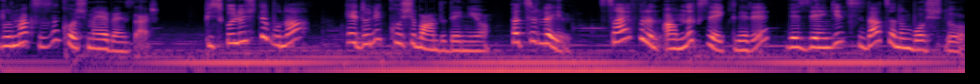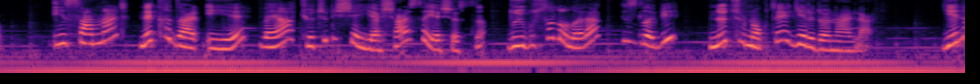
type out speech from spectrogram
durmaksızın koşmaya benzer. Psikolojide buna hedonik koşu bandı deniyor. Hatırlayın, Cypher'ın anlık zevkleri ve zengin Siddhartha'nın boşluğu. İnsanlar ne kadar iyi veya kötü bir şey yaşarsa yaşasın, duygusal olarak hızla bir nötr noktaya geri dönerler. Yeni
